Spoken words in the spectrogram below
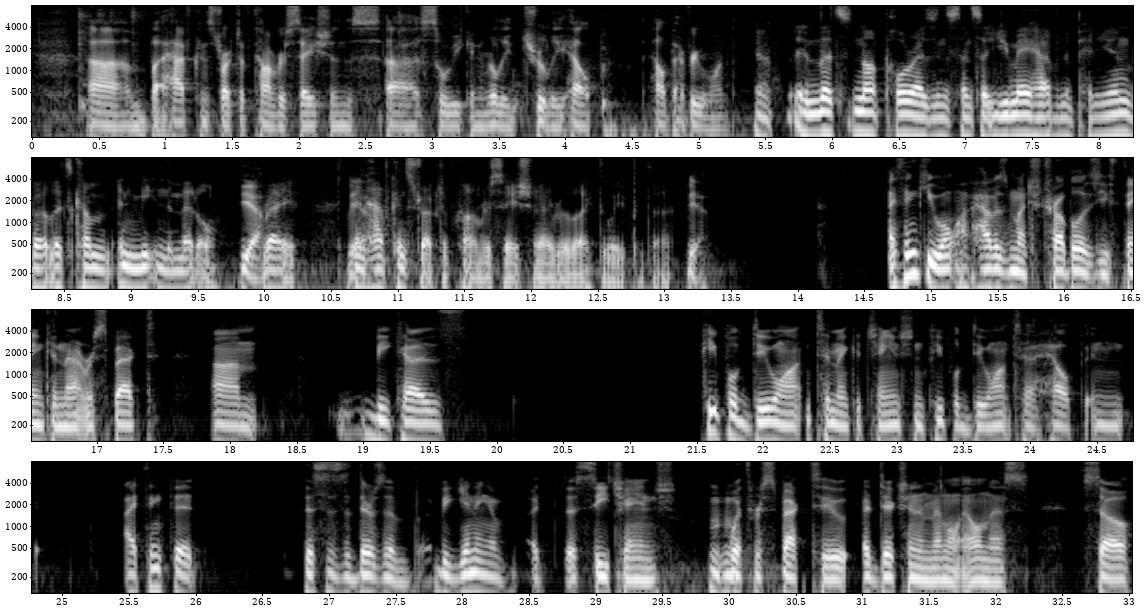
Um, but have constructive conversations uh, so we can really truly help help everyone. Yeah, and let's not polarize in the sense that you may have an opinion, but let's come and meet in the middle. Yeah. Right. Yeah. And have constructive conversation. I really like the way you put that. Yeah. I think you won't have as much trouble as you think in that respect, um, because people do want to make a change and people do want to help. And I think that this is there's a beginning of a, a sea change with respect to addiction and mental illness. So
